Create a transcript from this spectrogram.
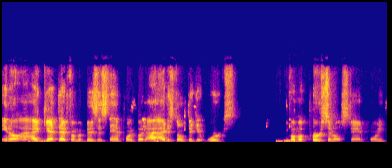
you know, I, I get that from a business standpoint, but I, I, just don't think it works from a personal standpoint.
